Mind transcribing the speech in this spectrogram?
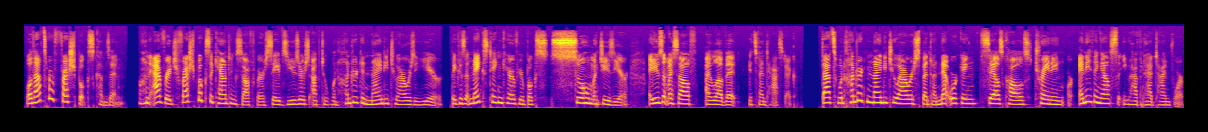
Well, that's where FreshBooks comes in. On average, FreshBooks accounting software saves users up to 192 hours a year because it makes taking care of your books so much easier. I use it myself, I love it, it's fantastic. That's 192 hours spent on networking, sales calls, training, or anything else that you haven't had time for.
